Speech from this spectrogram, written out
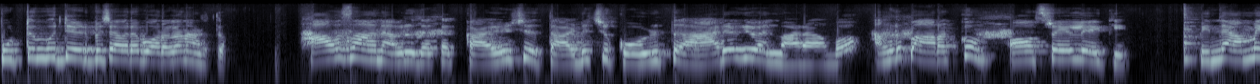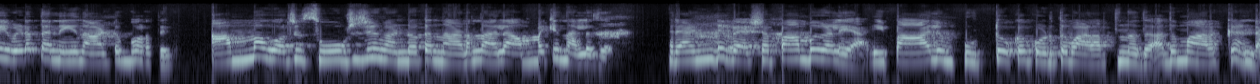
പുട്ടും കുറ്റി എടുപ്പിച്ച് അവരെ പുറകെ നടത്തും. അവസാനം അവർ ഇതൊക്കെ കഴിച്ച് തടിച്ച് കൊഴുത്ത് ആരോഗ്യവാന്മാരാകുമ്പോ അങ്ങോട്ട് പറക്കും ഓസ്ട്രേലിയയിലേക്ക്. പിന്നെ അമ്മ ഇവിടെ തന്നെ ഈ നാട്ടുപുറത്തിൽ അമ്മ കുറച്ച് സൂക്ഷിച്ചും കണ്ടൊക്കെ നടന്നാൽ അമ്മയ്ക്ക് നല്ലത്. രണ്ട് വിഷപ്പാമ്പുകളെയാ ഈ പാലും പുട്ടും ഒക്കെ കൊടുത്ത് വളർത്തുന്നത്. അത് മറക്കണ്ട.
